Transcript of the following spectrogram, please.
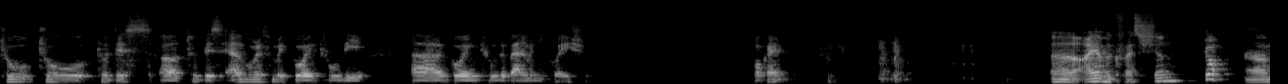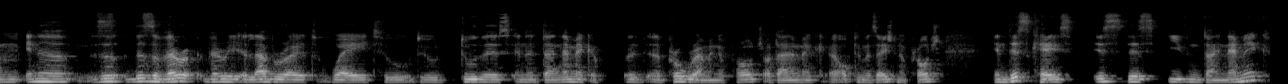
to to to this uh, to this algorithmic going through the uh, going through the Bellman equation. Okay. Uh, I have a question. Sure. Um, in a this, this, is a very very elaborate way to to do this in a dynamic uh, programming approach or dynamic uh, optimization approach. In this case, is this even dynamic?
